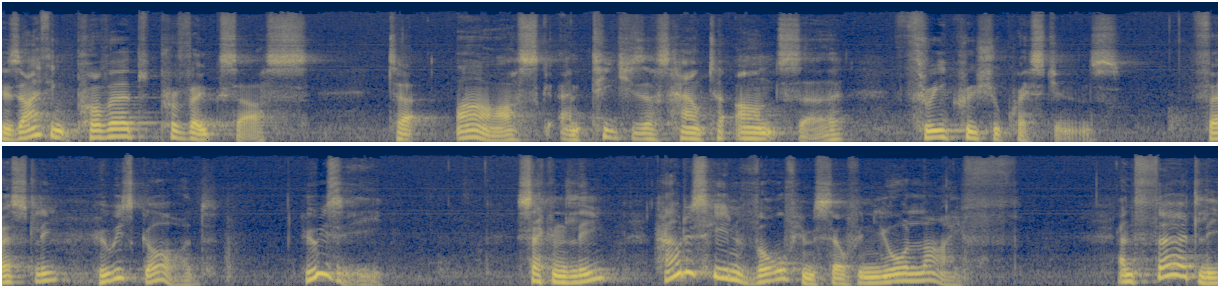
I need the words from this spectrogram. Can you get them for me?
Because I think Proverbs provokes us to ask and teaches us how to answer three crucial questions. Firstly, who is God? Who is He? Secondly, how does He involve Himself in your life? And thirdly,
